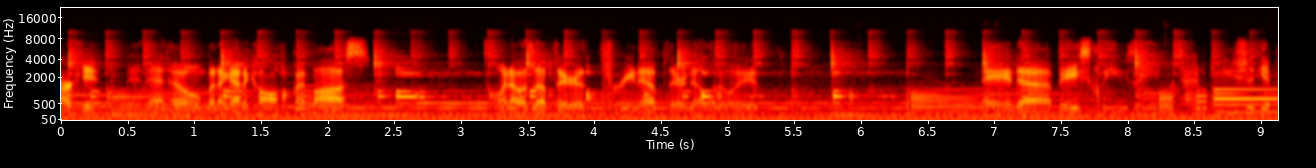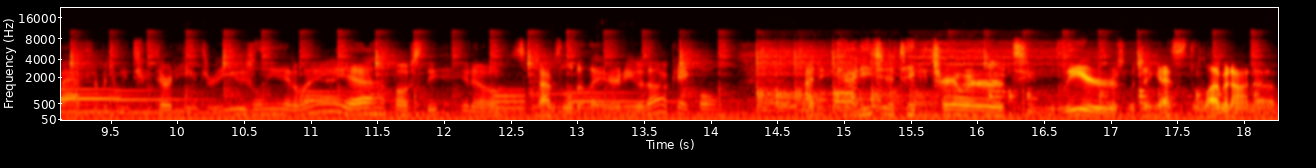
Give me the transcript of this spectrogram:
park it and head home, but I got a call from my boss when I was up there at Farina up there in Illinois. And uh, basically, he was like, "What time do you usually get back there? Between 2:30 and 3 usually?" And I'm like, "Yeah, yeah, mostly. You know, sometimes a little bit later." And he goes, oh, "Okay, cool. I need, I need you to take a trailer to Lears, which I guess is the Lebanon hub,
